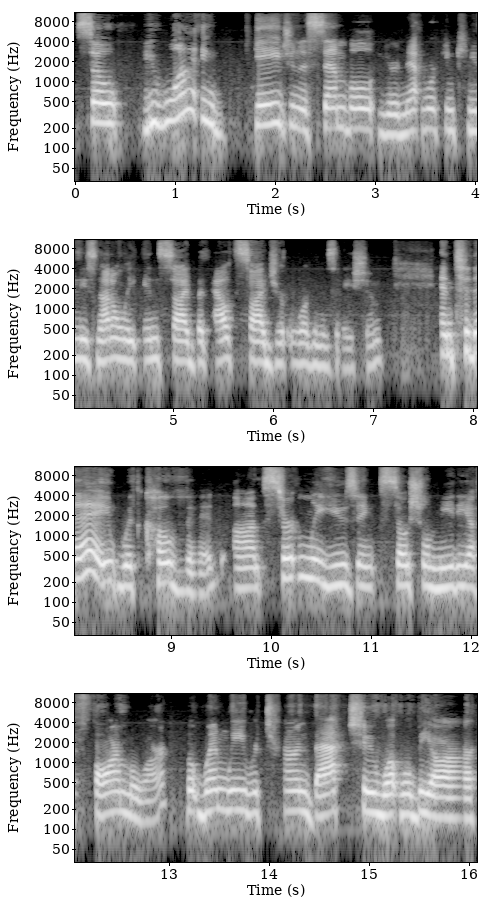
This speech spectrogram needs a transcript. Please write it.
So, you want to engage and assemble your networking communities not only inside but outside your organization. And today, with COVID, um, certainly using social media far more. But when we return back to what will be our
